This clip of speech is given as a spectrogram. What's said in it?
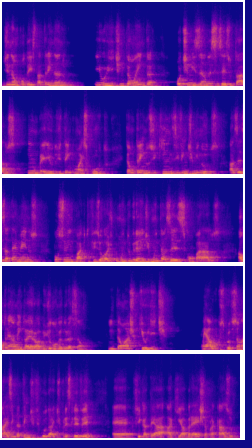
de não poder estar treinando, e o HIIT então entra otimizando esses resultados em um período de tempo mais curto. Então, treinos de 15, 20 minutos, às vezes até menos, possuem um impacto fisiológico muito grande, muitas vezes comparados ao treinamento aeróbio de longa duração. Então, acho que o HIT é algo que os profissionais ainda têm dificuldade de prescrever. É, fica até a, aqui a brecha para caso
